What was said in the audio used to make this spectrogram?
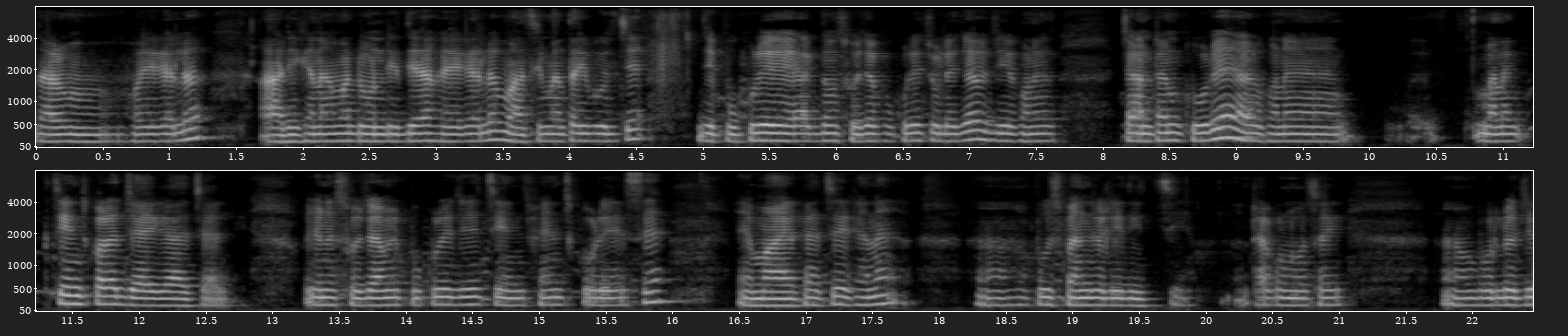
দারুণ হয়ে গেল। আর এখানে আমার ডন্ডি দেওয়া হয়ে গেল। মাসিমা তাই বলছে যে, পুকুরে, একদম সোজা পুকুরে চলে যাও। যে ওখানে চান টান করে আর ওখানে মানে চেঞ্জ করার জায়গা আছে আর কি। ওই জন্য সোজা আমি পুকুরে যেয়ে চেঞ্জ ফেঞ্জ করে এসে, এ মায়ের কাছে এখানে পুষ্পাঞ্জলি দিচ্ছি। ঠাকুরমশাই বলল যে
